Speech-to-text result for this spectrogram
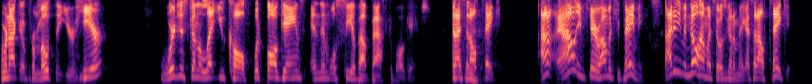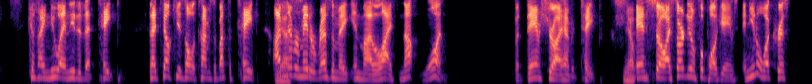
We're not going to promote that you're here we're just going to let you call football games and then we'll see about basketball games. And I said, I'll take it. I don't, I don't even care how much you pay me. I didn't even know how much I was going to make. I said, I'll take it because I knew I needed that tape. And I tell kids all the time, it's about the tape. I've yes. never made a resume in my life, not one, but damn sure I have a tape. Yep. And so I started doing football games. And you know what, Chris?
